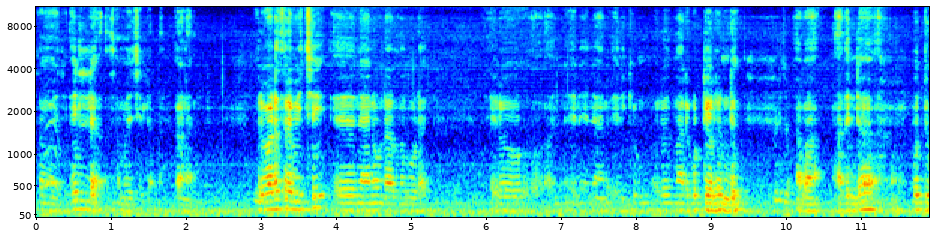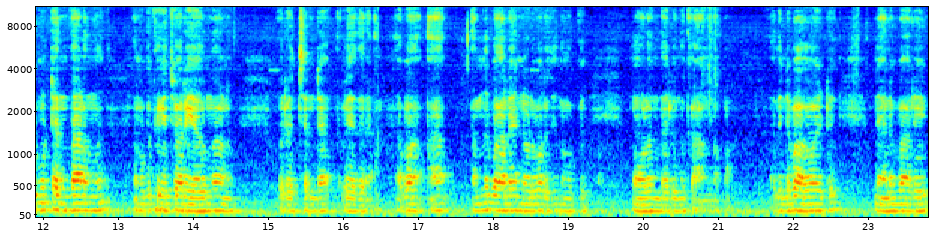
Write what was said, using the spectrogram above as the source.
സമ്മതിച്ചു ഇല്ല സമ്മതിച്ചില്ല കാണാൻ ഒരുപാട് ശ്രമിച്ച് ഏഹ് ഞാനും ഉണ്ടായിരുന്ന കൂടെ ഒരു എനി- ഞാൻ എനിക്കും ഒരു നാല് കുട്ടികളുണ്ട് അപ്പം അതിൻ്റെ ബുദ്ധിമുട്ട് എന്താണെന്ന് നമുക്ക് തികച്ചും അറിയാവുന്നതാണ് ഒരച്ഛന്റെ വേദന. അപ്പോൾ ആ അന്ന് ബാല എന്നോട് പറഞ്ഞ് നമുക്ക് മോളെന്തായാലും ഒന്ന് കാണണം. അതിന്റെ ഭാഗമായിട്ട് ഞാനും ബാലയും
